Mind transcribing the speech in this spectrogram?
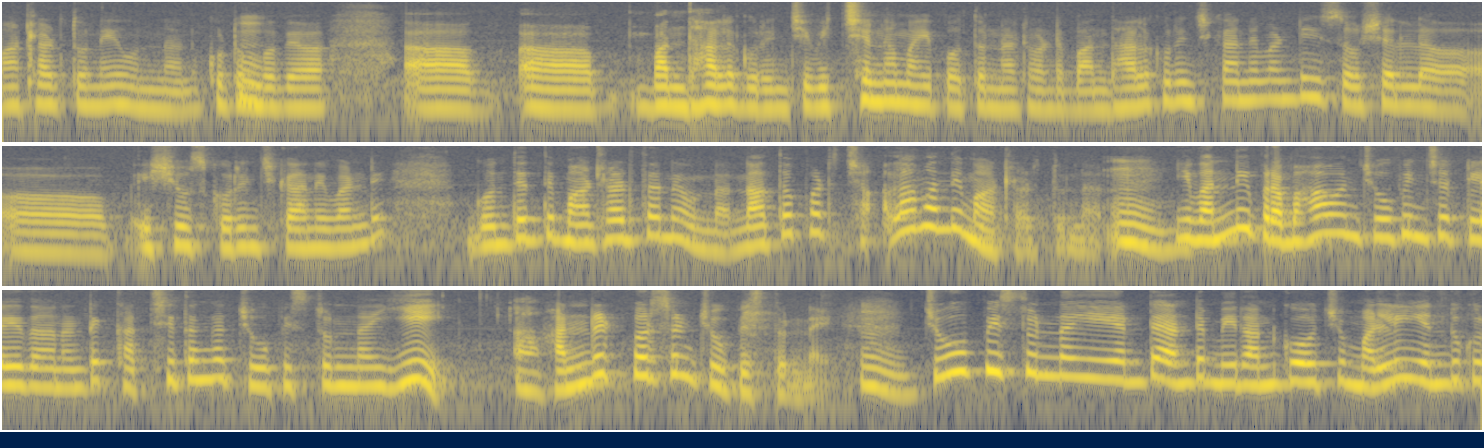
మాట్లాడుతూనే ఉన్నాను. కుటుంబ బంధాల గురించి విచ్ఛిన్నమైపోతున్నటువంటి బంధాల గురించి కానివ్వండి సోషల్ ఇష్యూస్ గురించి కానివ్వండి గొంతెత్తి మాట్లాడుతూనే ఉన్నాను. నాతో పాటు చాలా మంది మాట్లాడుతున్నారు ఇవన్నీ ప్రభావం చూపించట్లేదా అని అంటే ఖచ్చితంగా చూపిస్తున్నాయి. హండ్రెడ్ పర్సెంట్ చూపిస్తున్నాయి. చూపిస్తున్నాయి అంటే అంటే మీరు అనుకోవచ్చు మళ్ళీ ఎందుకు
